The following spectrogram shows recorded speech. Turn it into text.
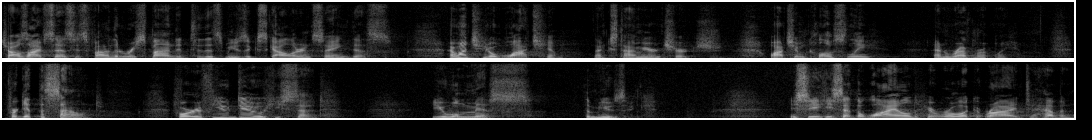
Charles Ives says his father responded to this music scholar in saying this I want you to watch him next time you're in church. Watch him closely and reverently. Forget the sound. For if you do, he said, you will miss the music. You see, he said, the wild, heroic ride to heaven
